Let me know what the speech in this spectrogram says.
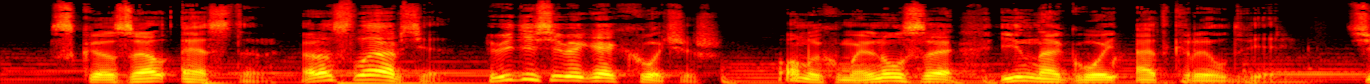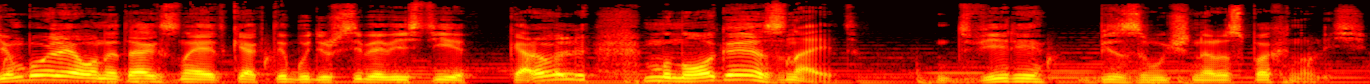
— сказал Эстер. «Расслабься, веди себя как хочешь». Он ухмыльнулся и ногой открыл дверь. «Тем более он и так знает, как ты будешь себя вести. Король многое знает». Двери беззвучно распахнулись.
